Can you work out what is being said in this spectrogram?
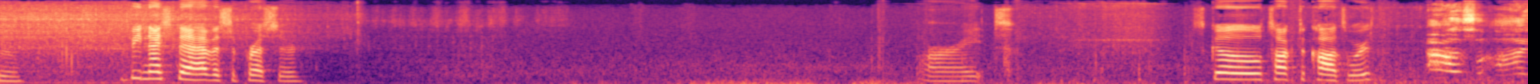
Ooh. It'd be nice to have a suppressor. Alright. Let's go talk to Codsworth. As I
